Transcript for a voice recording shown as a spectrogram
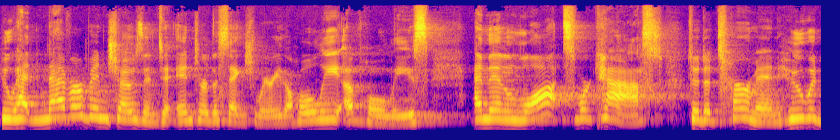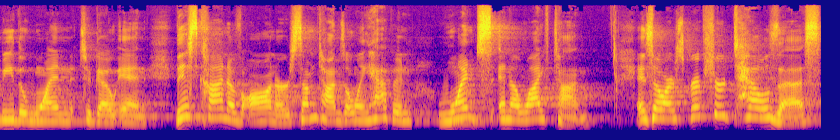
who had never been chosen to enter the sanctuary, the Holy of Holies. And then lots were cast to determine who would be the one to go in. This kind of honor sometimes only happened once in a lifetime. And so our scripture tells us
